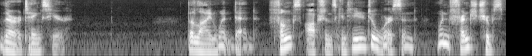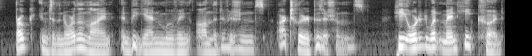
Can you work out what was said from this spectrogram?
There are tanks here. The line went dead. Funk's options continued to worsen when French troops broke into the northern line and began moving on the division's artillery positions. He ordered what men he could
